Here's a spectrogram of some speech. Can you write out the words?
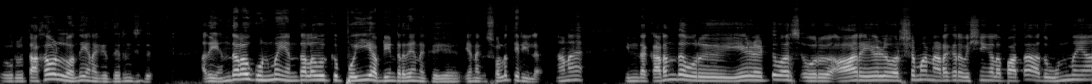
ஒரு தகவல் வந்து எனக்கு தெரிஞ்சுது. அது எந்த அளவுக்கு உண்மை எந்த அளவுக்கு பொய் அப்படின்றது எனக்கு எனக்கு சொல்ல தெரியல. ஆனா இந்த கடந்த ஒரு ஏழு எட்டு வருஷம் ஒரு ஆறு ஏழு வருஷமா நடக்கிற விஷயங்களை பார்த்தா அது உண்மையா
